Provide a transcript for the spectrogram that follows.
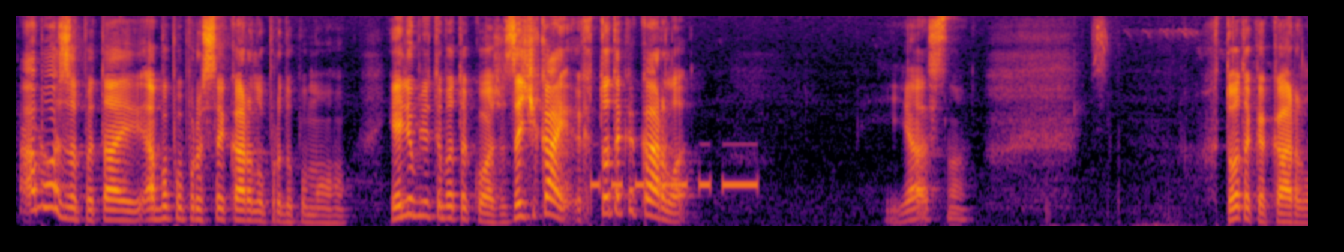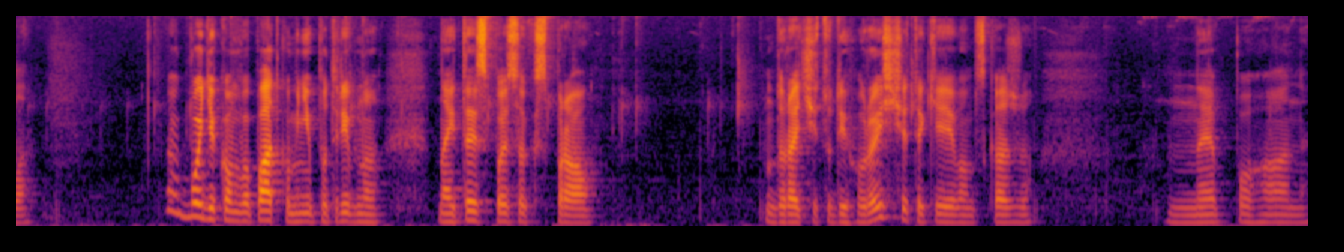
Або запитай, або попроси Карлу про допомогу. Я люблю тебе також. Зачекай, хто така Карла? Ясно. Хто така Карла? Ну, В будь-якому випадку мені потрібно знайти список справ. До речі, тут і горище таке, я вам скажу. Непогане.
